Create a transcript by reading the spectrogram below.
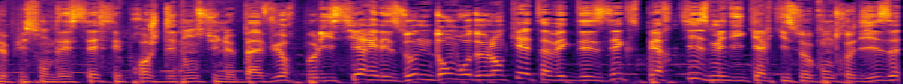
Depuis son décès, ses proches dénoncent une bavure policière et les zones d'ombre de l'enquête avec des expertises médicales qui se contredisent.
